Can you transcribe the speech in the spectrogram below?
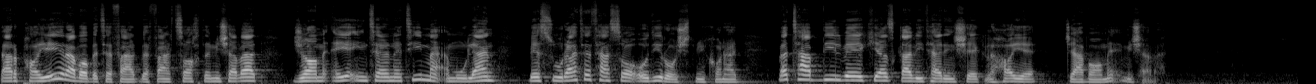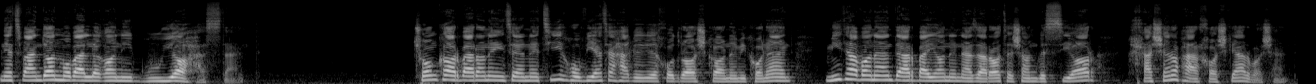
بر پایه روابط فرد به فرد ساخته می شود جامعه اینترنتی معمولا به صورت تصاعدی رشد می کند و تبدیل به یکی از قوی ترین شکل های جوامع می شود نتوندان مبلغانی گویا هستند. چون کاربران اینترنتی هویت حقیقی خود را آشکار نمی کنند می توانند در بیان نظراتشان بسیار خشن و پرخاشگر باشند.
